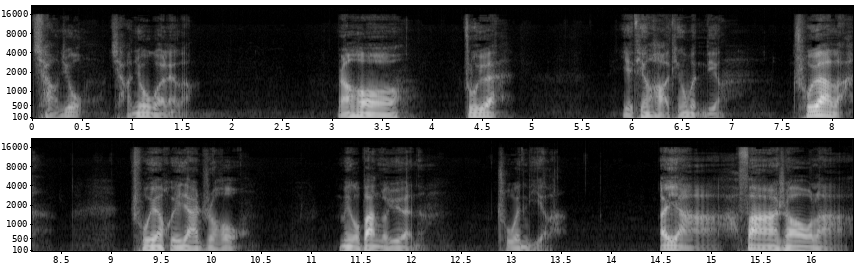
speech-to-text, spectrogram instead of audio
抢救抢救过来了，然后住院，也挺好，挺稳定。出院了，出院回家之后，没有半个月呢。出问题了，哎呀，发烧了，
